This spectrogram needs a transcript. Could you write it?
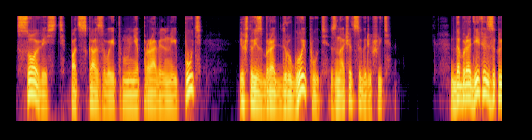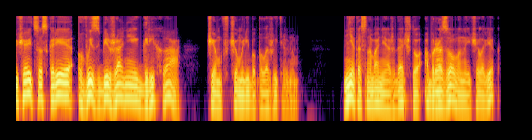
совесть подсказывает мне правильный путь, и что избрать другой путь значит согрешить. Добродетель заключается скорее в избежании греха, чем в чем-либо положительном. Нет основания ожидать, что образованный человек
